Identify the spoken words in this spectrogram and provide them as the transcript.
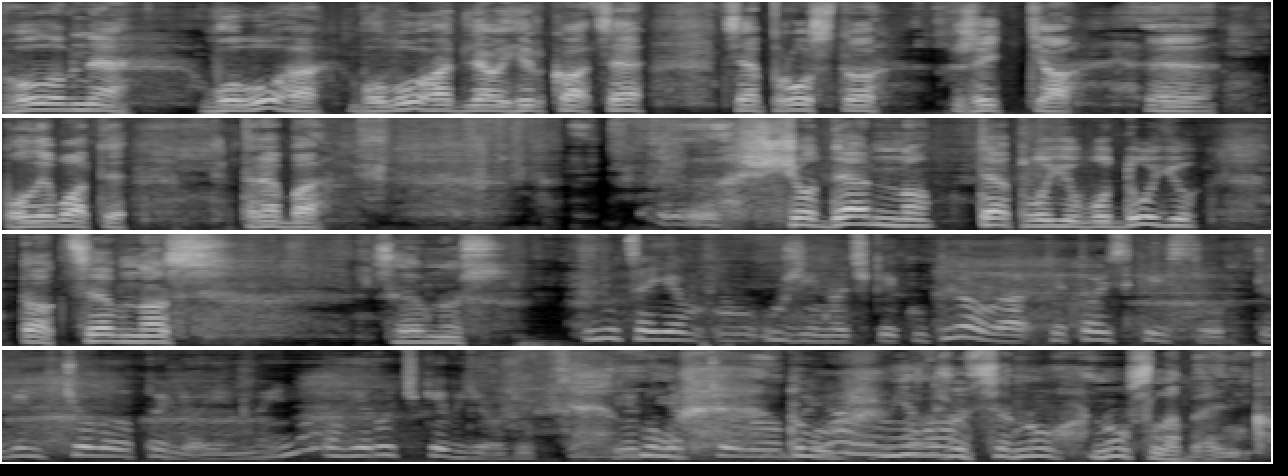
головне волога, волога для огірка це, це просто життя. Е, поливати треба е, щоденно теплою водою. Так, це в нас. Це в нас. Ну, це я у жіночки купляла китайський сорт. Він пчолоопильоємий. Ну, огірочки в'яжуться. Як для Ну, пчолоопильоємого, в'яжуться, ну, ну слабенько.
